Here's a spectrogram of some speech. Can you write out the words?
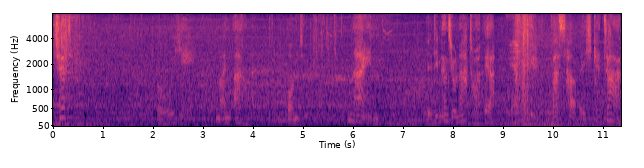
Ratchet? Oh je, mein Arm. Und nein, der Dimensionator, er... Was habe ich getan?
